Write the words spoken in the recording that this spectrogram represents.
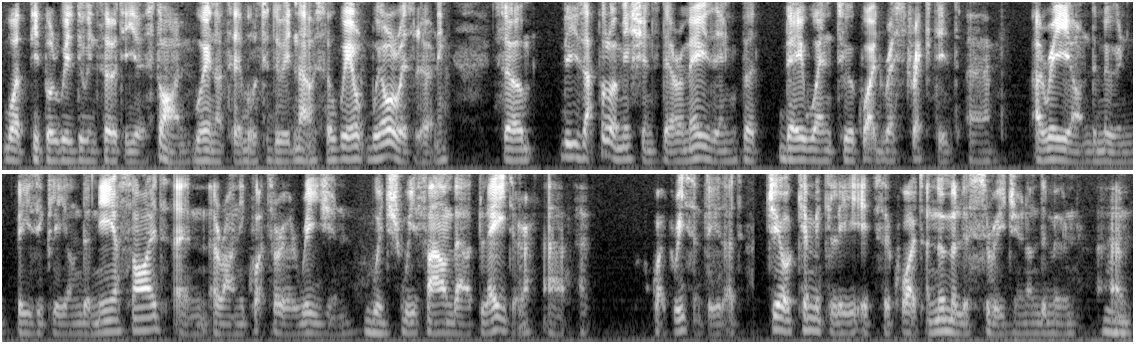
what people will do in 30 years' time, we're not able to do it now. So we're, we're always learning. So these Apollo missions, they're amazing, but they went to a quite restricted uh, area on the moon, basically on the near side and around equatorial region, which we found out later, uh, uh, quite recently, that geochemically it's a quite anomalous region on the moon. Um,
